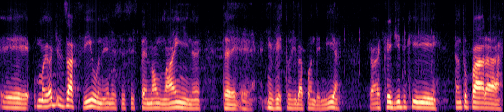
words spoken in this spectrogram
É, o maior desafio né, nesse sistema online, né, é, em virtude da pandemia, eu acredito que tanto para,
